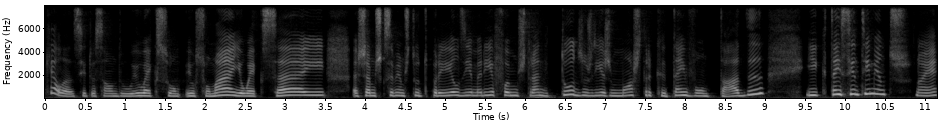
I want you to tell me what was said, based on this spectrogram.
aquela situação do eu é que sou, eu sou mãe, eu é que sei, achamos que sabemos tudo para eles e a Maria foi mostrando e todos os dias mostra que tem vontade e que tem sentimentos, não é?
